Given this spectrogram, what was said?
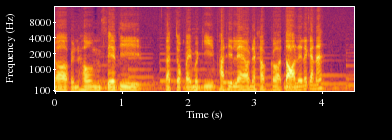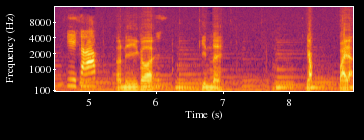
ก็เป็นห้องเซฟที่ตัดจบไปเมื่อกี้พาร์ทที่แล้วนะครับ ก็ต่อเลยแล้วกันนะโอเคครับ อันนี้ก็กินหน่อยยับไปละ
